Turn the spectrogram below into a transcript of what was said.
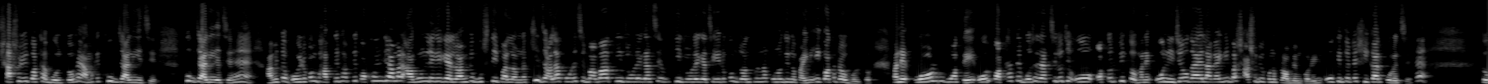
শাশুড়ির কথা বলতো হ্যাঁ আমাকে খুব জ্বালিয়েছে খুব জ্বালিয়েছে হ্যাঁ। আমি তো ওই রকম ভাবতে ভাবতে কখন যে আমার আগুন লেগে গেল, আমি তো বুঝতেই পারলাম না। কি জ্বালা করেছে, বাবা, কি জ্বলে গেছে, কি জ্বলে গেছে, এরকম যন্ত্রণা কোনোদিনও পাইনি, এই কথাটাও বলতো। মানে ওর মতে, ওর কথাতে বোঝা যাচ্ছিল যে ও অতর্কিত মানে ও নিজেও গায়ে লাগায়নি বা শাশুড়িও কোনো প্রবলেম করেনি। ও কিন্তু এটা স্বীকার করেছে হ্যাঁ। তো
